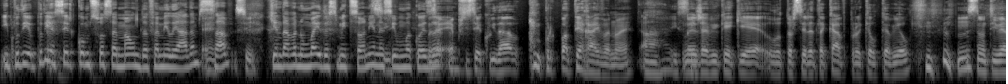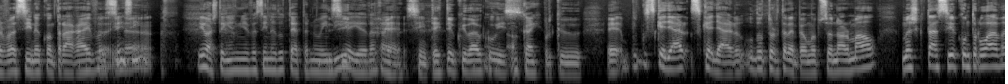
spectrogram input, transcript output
E podia, podia ser como se fosse a mão da família Adams, sabe? sim. Que andava no meio do Smithsonian, assim uma coisa. Mas é, é preciso ter cuidado porque pode ter raiva, não é? Ah, isso Não é? sim. Já viu o que é que é o doutor ser atacado por aquele cabelo? Se não tiver vacina contra a raiva, Sim, ainda- sim. Eu acho que tenho a minha vacina do tétano em dia e a da raiva. é, sim, tem que ter cuidado com isso. Ok. Porque, é, porque se, calhar, se calhar o Dr. Trump é uma pessoa normal, mas que está a ser controlada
